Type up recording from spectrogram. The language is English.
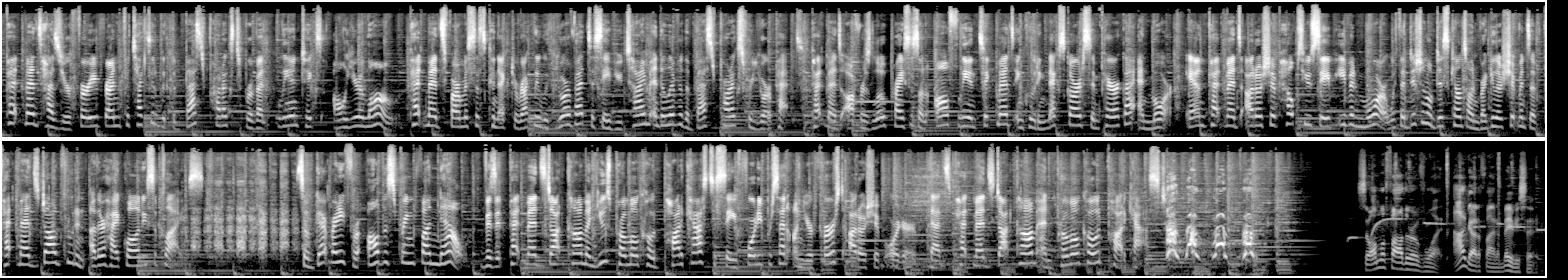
PetMeds has your furry friend protected with the best products to prevent flea and ticks all year long. PetMeds pharmacists connect directly with your vet to save you time and deliver the best products for your pet. PetMeds offers low prices on all flea and tick meds, including NexGard, Simparica, and more. And PetMeds AutoShip helps you save even more with additional discounts on regular shipments of pet meds, dog food, and other high quality supplies. So get ready for all the spring fun now. Visit petmeds.com and use promo code PODCAST to save 40% on your first auto ship order. That's petmeds.com and promo code PODCAST. So I'm a father of one. I gotta find a babysitter.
